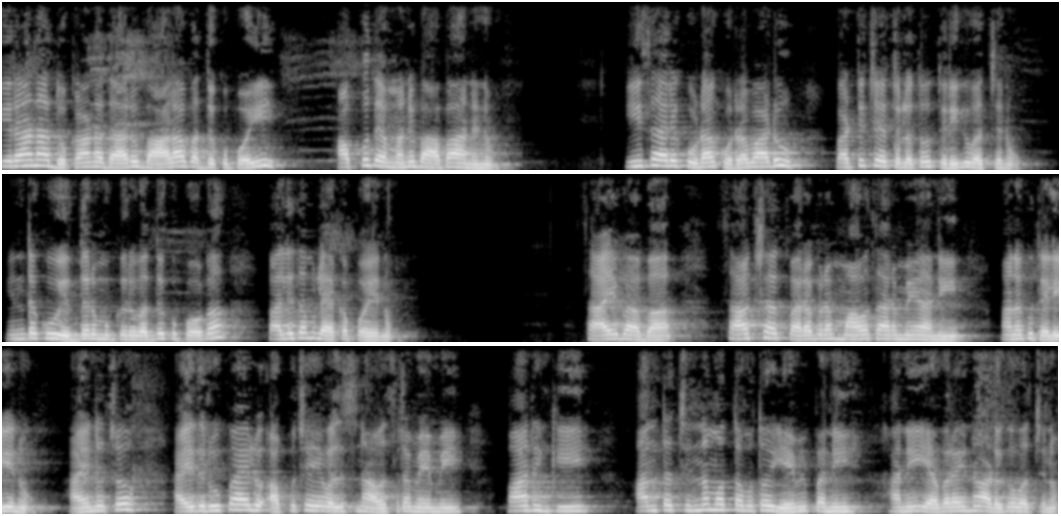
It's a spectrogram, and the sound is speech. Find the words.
కిరాణా దుకాణదారు బాలా వద్దకు పోయి అప్పు తెమ్మని బాబా అనెను. ఈసారి కూడా కుర్రవాడు వట్టి చేతులతో తిరిగి వచ్చెను. ఇంతకు ఇద్దరు ముగ్గురు వద్దకు పోగా ఫలితం లేకపోయాను. సాయిబాబా సాక్షాత్ పరబ్రహ్మావతారమే అని మనకు తెలియను. అయినచో ఐదు రూపాయలు అప్పు చేయవలసిన అవసరమేమి? వారికి అంత చిన్న మొత్తముతో ఏమి పని? అని ఎవరైనా అడగవచ్చును.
